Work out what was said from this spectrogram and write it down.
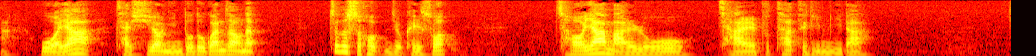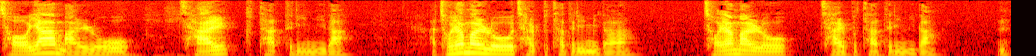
啊，我呀。才需要您多多关照呢。这个时候你就可以说：“저야말로잘부탁드립니 다。 저야말로잘부탁드립니 다。 啊，저야말로잘부탁드립니 다。 저야말로잘부탁드립니 다。 嗯，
